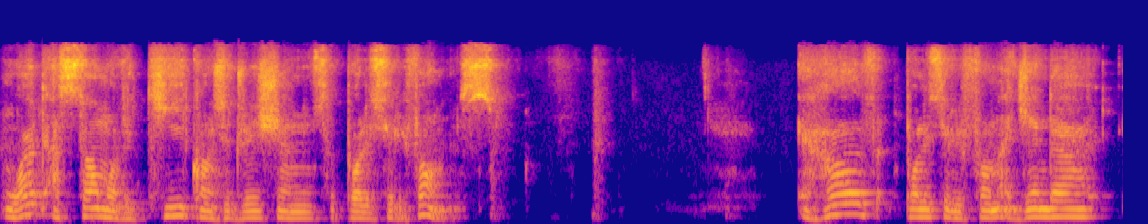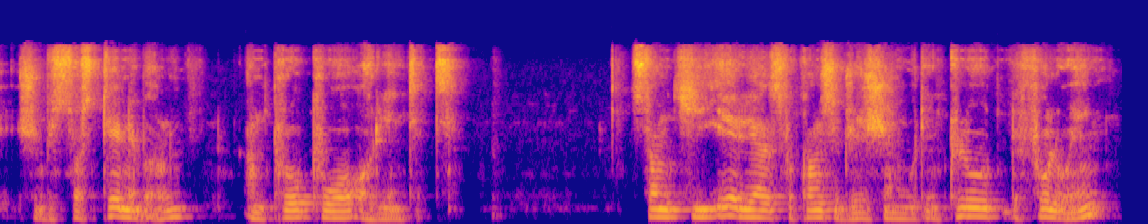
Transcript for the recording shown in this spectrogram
What are some of the key considerations for policy reforms? A health policy reform agenda should be sustainable and pro-poor oriented. Some key areas for consideration would include the following.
